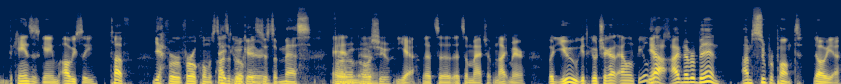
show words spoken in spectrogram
the Kansas game, obviously tough. Yeah. for for Oklahoma State to go up Azubuike is just a mess for and uh, OSU. yeah, that's a that's a matchup nightmare. But you get to go check out Allen Field. yeah, I've never been. I'm super pumped. oh yeah,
